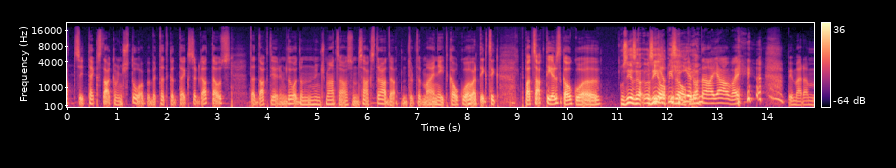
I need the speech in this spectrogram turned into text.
aci tekstā, ka viņš top, bet tad, kad teksts ir gatavs, tad aktierim dod, un viņš mācās un sāk strādāt, un tur tad mainīt kaut ko var tik, cik pats aktieris kaut ko Uz, ieze, uz ielpu izelpu, ierunā, jā. jā, vai, piemēram,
